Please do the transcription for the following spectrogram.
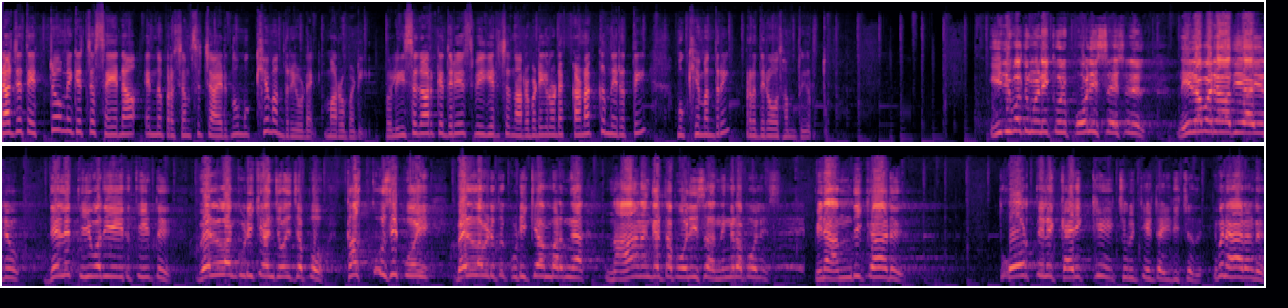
രാജ്യത്തെ ഏറ്റവും മികച്ച സേന എന്ന് പ്രശംസിച്ചായിരുന്നു മുഖ്യമന്ത്രിയുടെ മറുപടി. പോലീസുകാർക്കെതിരെ സ്വീകരിച്ച നടപടികളുടെ കണക്ക് നിരത്തി മുഖ്യമന്ത്രി പ്രതിരോധം തീർത്തു. ഇരുപത് മണിക്കൂർ പോലീസ് സ്റ്റേഷനിൽ നിരപരാധിയായൊരു ദളിത് യുവതിയെ ഇരുത്തിയിട്ട് വെള്ളം കുടിക്കാൻ ചോദിച്ചപ്പോൾ കക്കൂസി പോയി വെള്ളം എടുത്ത് കുടിക്കാൻ പറഞ്ഞ നാണം കെട്ട പോലീസാണ് നിങ്ങളുടെ പോലീസ്. പിന്നെ അന്തിക്കാട് തോർത്തിൽ കരിക്ക് ചുരുട്ടിയിട്ട് ഇടിച്ചത്. ഇവൻ ആരാണ്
